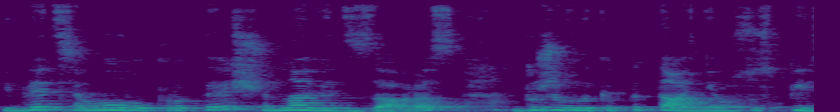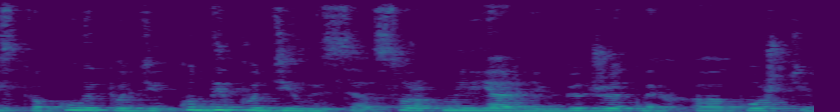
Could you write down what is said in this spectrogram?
йдеться мова про те, що навіть зараз дуже велике питання у суспільства, коли поді, куди поділися 40 мільярдів бюджетних е, коштів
